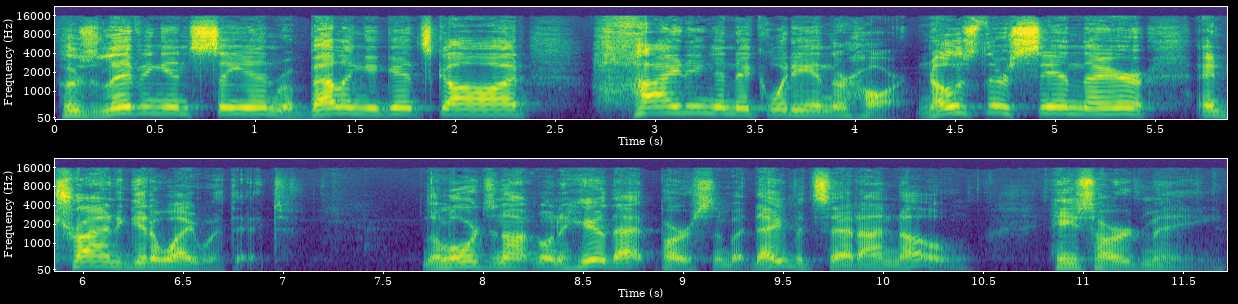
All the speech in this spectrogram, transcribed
who's living in sin, rebelling against God, hiding iniquity in their heart, knows their sin there, and trying to get away with it. The Lord's not going to hear that person, but David said, I know. He's heard me.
